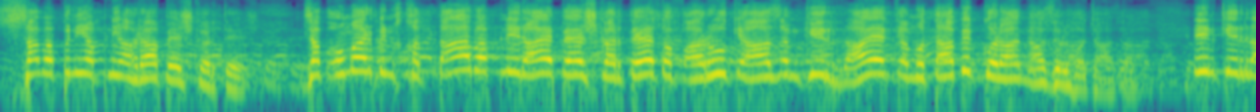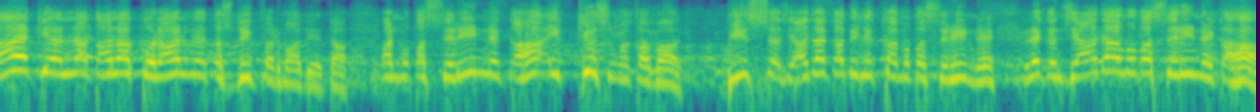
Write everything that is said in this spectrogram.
سب اپنی اپنی آراء پیش کرتے۔ جب عمر بن خطاب اپنی رائے پیش کرتے تو فاروق اعظم کی رائے کے مطابق قرآن نازل ہو جاتا۔ ان کی رائے کی اللہ تعالیٰ قرآن میں تصدیق فرما دیتا۔ اور مفسرین نے کہا، اکیس مقامات۔ بیس سے زیادہ کا بھی لکھا مفسرین نے، لیکن زیادہ مفسرین نے کہا،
